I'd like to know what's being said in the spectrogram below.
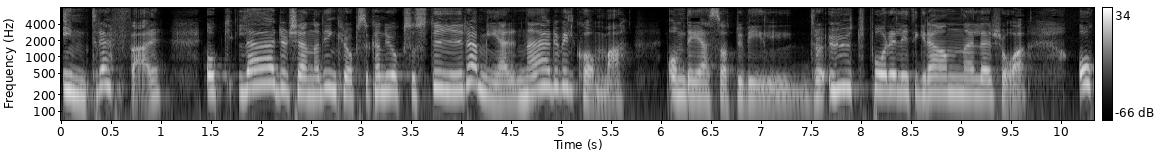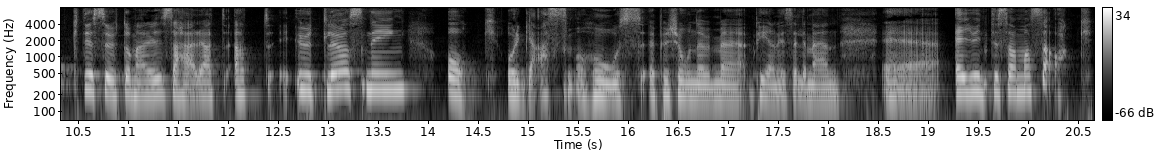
inträffar. Och lär du känna din kropp så kan du också styra mer när du vill komma om det är så att du vill dra ut på det lite grann eller så. Och dessutom är det så här att, att utlösning och orgasm hos personer med penis eller män eh, är ju inte samma sak.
